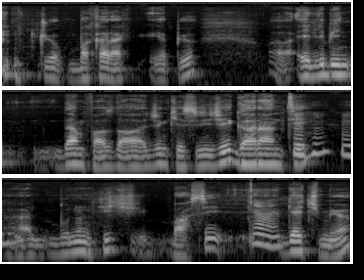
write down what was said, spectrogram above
çok bakarak yapıyor. 50 binden fazla ağacın kesileceği garanti. Yani bunun hiç bahsi Evet. geçmiyor.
